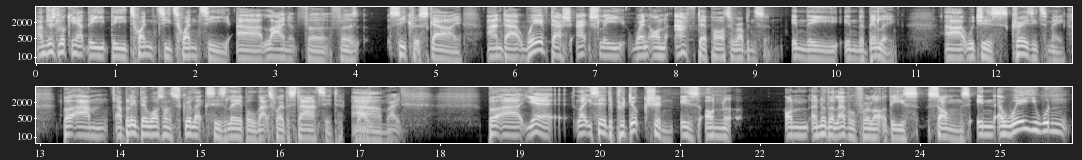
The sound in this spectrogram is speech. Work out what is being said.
I'm just looking at the the 2020 uh, lineup for for Secret Sky, and uh, Wavedash actually went on after Porter Robinson in the in the billing. Uh, which is crazy to me, but um, I believe there was on Skrillex's label. That's where they started. Um, right. But uh, yeah, like you said, the production is on on another level for a lot of these songs in a way you wouldn't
